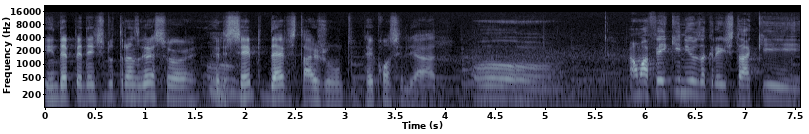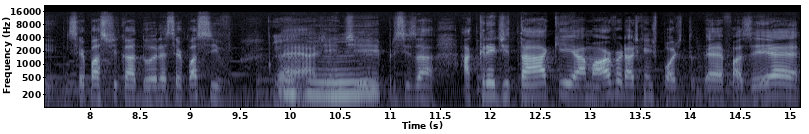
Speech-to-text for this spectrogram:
independente do transgressor. Ele sempre deve estar junto, reconciliado. O- É uma fake news acreditar que ser pacificador é ser passivo. Né? A gente precisa acreditar que a maior verdade que a gente pode é, fazer é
